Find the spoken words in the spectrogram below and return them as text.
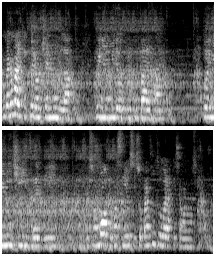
Meno male che qui non c'è nulla, quindi non mi devo preoccupare tanto. Poi i nemici in 3D, che sono molto fastidiosi, soprattutto ora che siamo nello spazio.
